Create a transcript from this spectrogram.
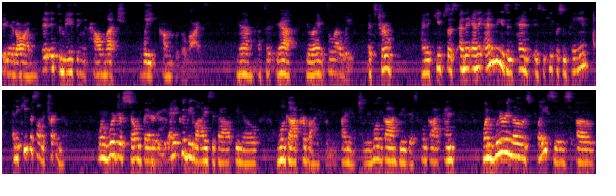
take it on. It, it's amazing how much weight comes with the lies. Yeah. That's it. Yeah. You're right. It's a lot of weight. It's true. And it keeps us, and the, and the enemy's intent is to keep us in pain and to keep us on a treadmill where we're just so buried. And it could be lies about, you know, will God provide for me financially? Will God do this? Will God? And when we're in those places of,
